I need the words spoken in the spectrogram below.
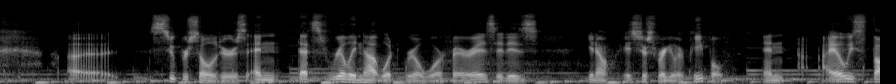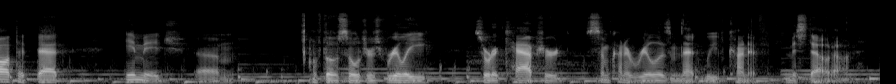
uh, super soldiers, and that's really not what real warfare is. It is, you know, it's just regular people, and I always thought that that image um, of those soldiers really sort of captured some kind of realism that we've kind of missed out on.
